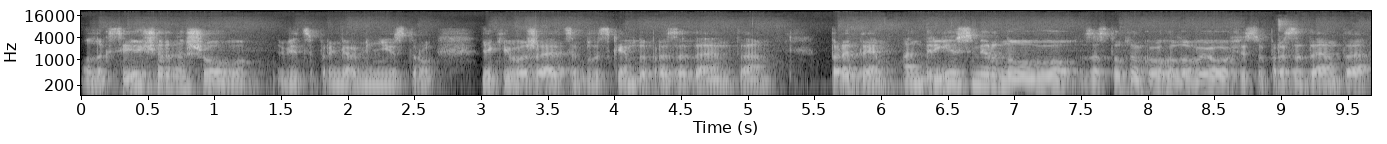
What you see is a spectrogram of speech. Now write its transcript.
Олексію Чернишову, віце-прем'єр-міністру, який вважається близьким до президента. Перед тим Андрію Смірнову, заступнику голови офісу президента,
